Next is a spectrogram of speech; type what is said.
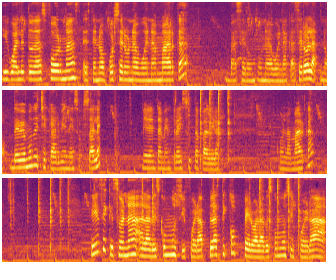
Igual de todas formas, este no por ser una buena marca va a ser una buena cacerola. No, debemos de checar bien eso, ¿sale? Miren, también trae su tapadera con la marca. Fíjense que suena a la vez como si fuera plástico, pero a la vez como si fuera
